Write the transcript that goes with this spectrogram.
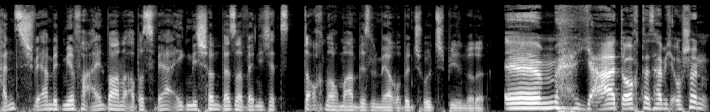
kann es schwer mit mir vereinbaren, aber es wäre eigentlich schon besser, wenn ich jetzt doch noch mal ein bisschen mehr Robin Schulz spielen würde. Ähm, ja, doch, das habe ich auch schon.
